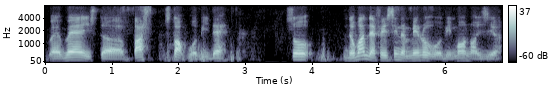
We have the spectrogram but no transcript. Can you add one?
Where where is the bus stop will be there. So the one that facing the main road will be more noisier.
